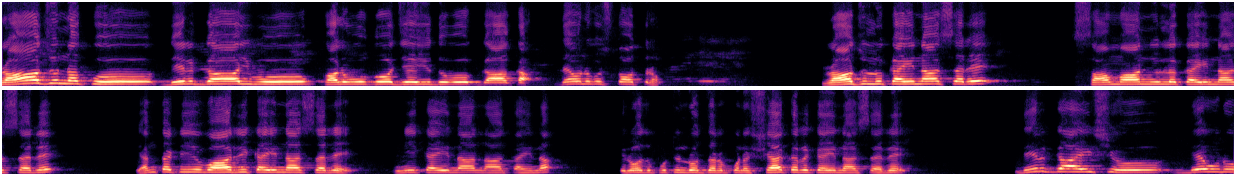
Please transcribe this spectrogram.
రాజునకు దీర్ఘాయువు కలువుగో చేయుదువు గాక. దేవునికి స్తోత్రం. రాజులకైనా సరే సామాన్యులకైనా సరే ఎంతటి వారికైనా సరే నీకైనా నాకైనా ఈరోజు పుట్టినరోజు జరుపుకున్న శాఖరికైనా సరే దీర్ఘాయుషు దేవుడు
